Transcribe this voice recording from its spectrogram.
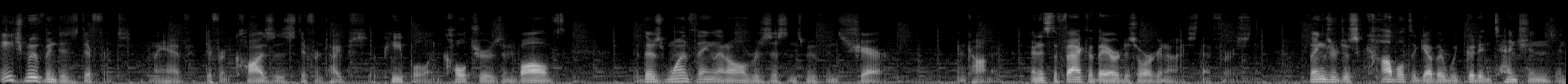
Each movement is different, they have different causes, different types of people and cultures involved. But there's one thing that all resistance movements share in common, and it's the fact that they are disorganized at first. Things are just cobbled together with good intentions and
